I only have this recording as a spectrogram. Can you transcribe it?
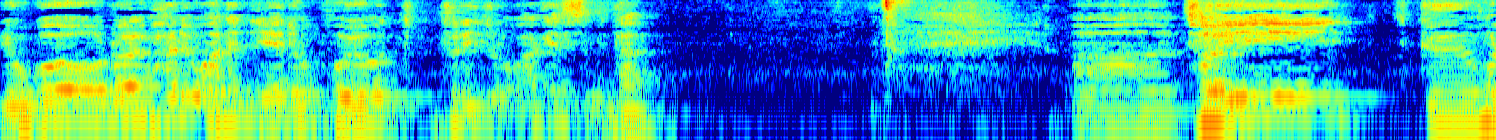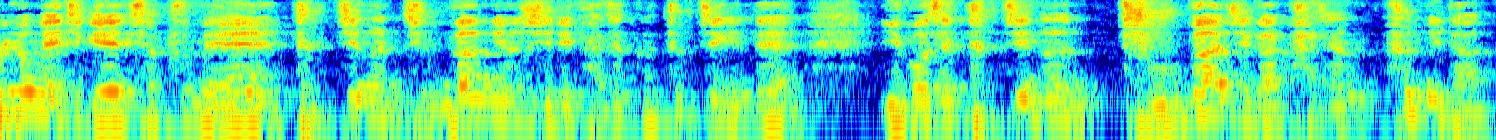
요거를 활용하는 예를 보여드리도록 하겠습니다. 어, 저희 그 홀로매직의 제품의 특징은 증강현실이 가장 큰 특징인데 이것의 특징은 두 가지가 가장 큽니다.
